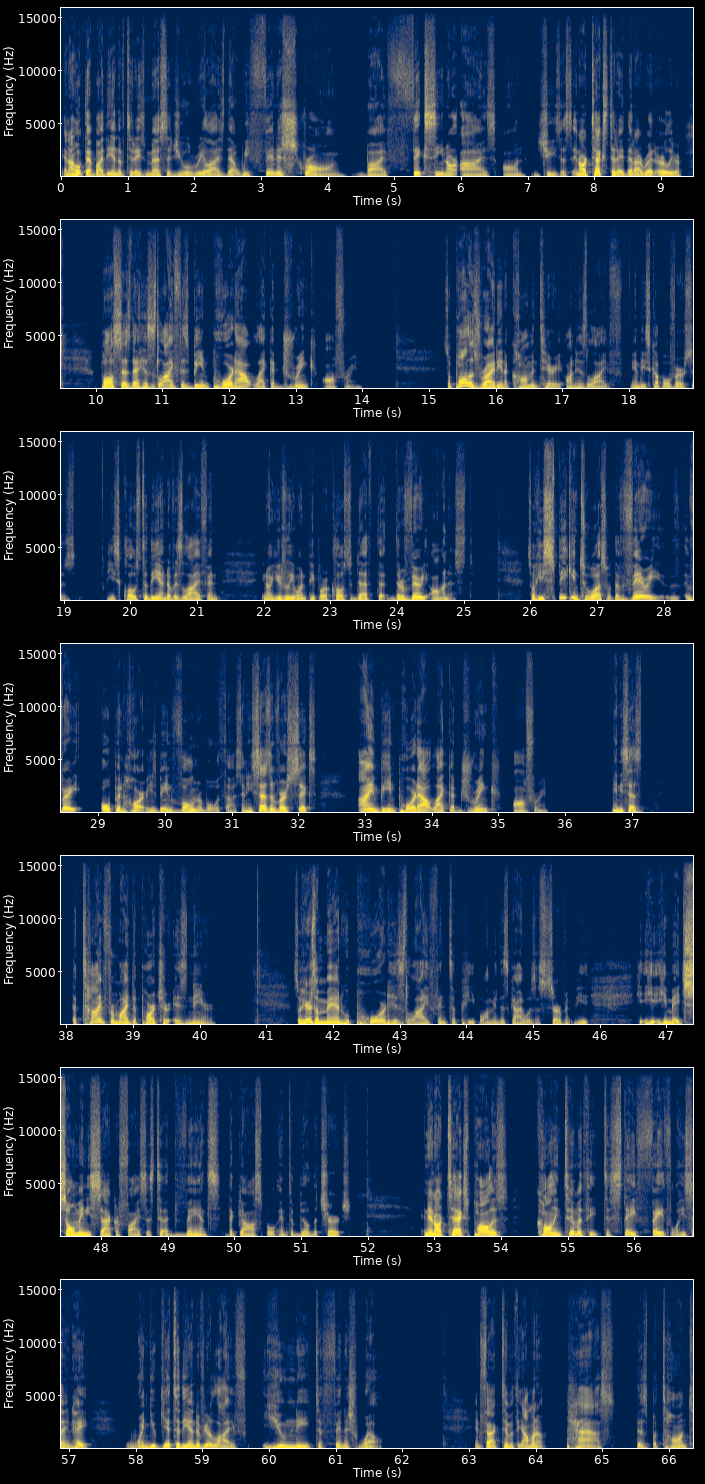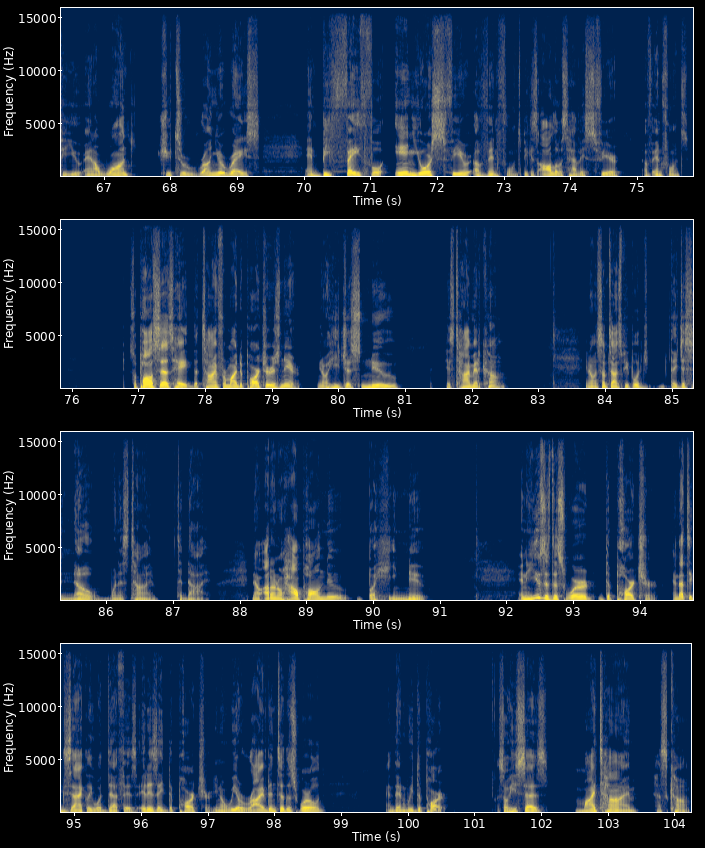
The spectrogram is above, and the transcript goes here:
And I hope that by the end of today's message, you will realize that we finish strong by fixing our eyes on Jesus. In our text today that I read earlier, Paul says that his life is being poured out like a drink offering. So, Paul is writing a commentary on his life in these couple verses. He's close to the end of his life, and you know, usually when people are close to death, they're very honest. So he's speaking to us with a very, very open heart. He's being vulnerable with us. And he says in verse 6, I am being poured out like a drink offering. And he says, The time for my departure is near. So here's a man who poured his life into people. I mean, this guy was a servant. He he, he made so many sacrifices to advance the gospel and to build the church. And in our text, Paul is calling Timothy to stay faithful. He's saying, hey, when you get to the end of your life, you need to finish well. In fact, Timothy, I'm going to pass this baton to you, and I want you to run your race and be faithful in your sphere of influence because all of us have a sphere of influence. So Paul says, Hey, the time for my departure is near. You know, he just knew his time had come. You know, and sometimes people, they just know when it's time to die. Now, I don't know how Paul knew, but he knew. And he uses this word departure. And that's exactly what death is it is a departure. You know, we arrived into this world and then we depart. So he says, My time has come.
